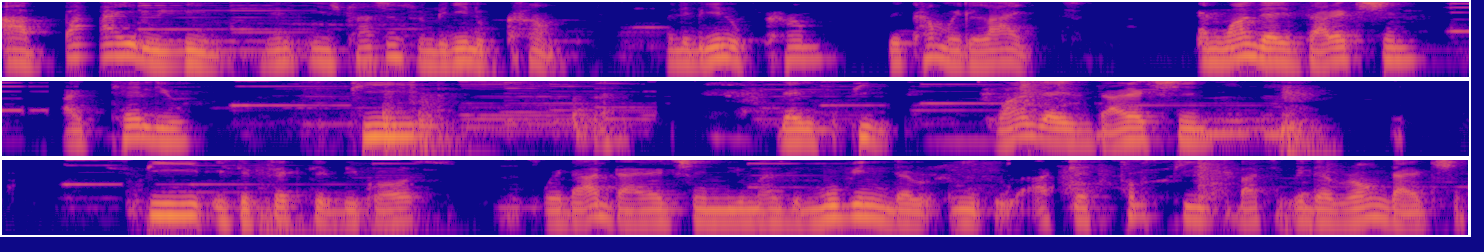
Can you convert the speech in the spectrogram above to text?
abide with Him. Then instructions will begin to come. When they begin to come, they come with light. And once there is direction, I tell you, speed, there is speed. Once there is direction, speed is effective because with that direction, you might be moving the at the top speed, but with the wrong direction.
